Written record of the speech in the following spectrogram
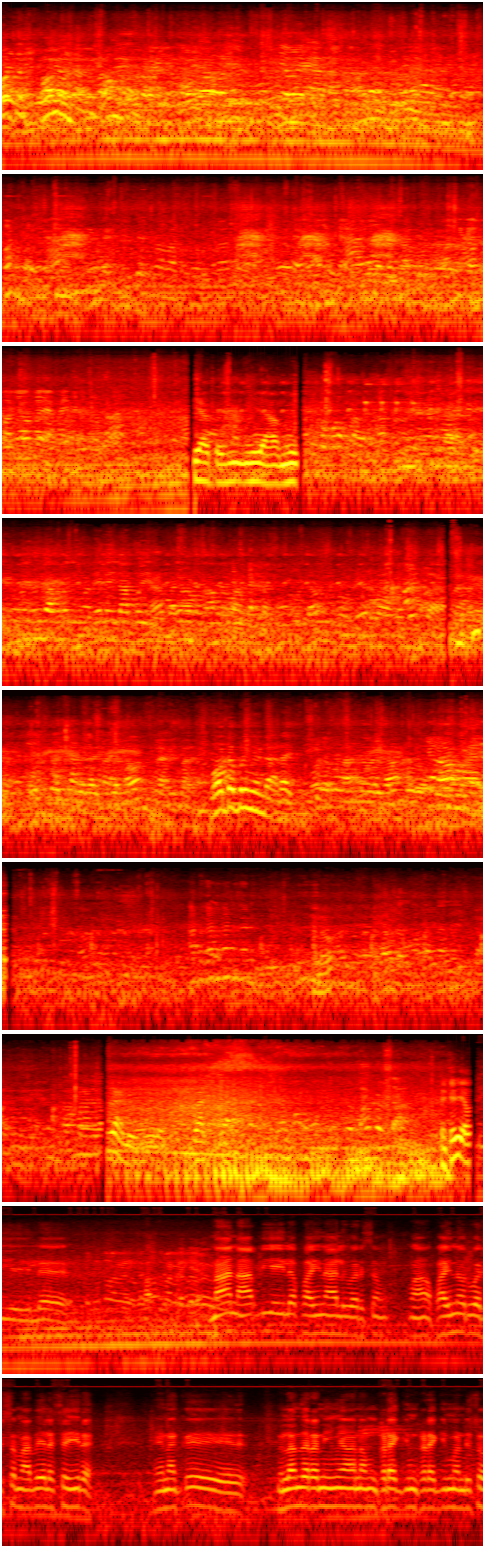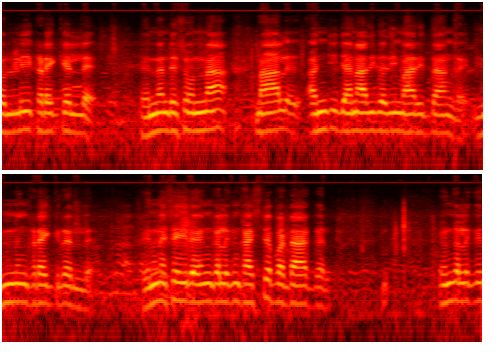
மேலே இதுக்கு நான் விட மாட்டேன் சரியா ஓட்ட பிடிங்க நான் ஆர்டிஐயில் பதினாலு வருஷம் பதினோரு வருஷமாக வேலை செய்கிறேன் எனக்கு நிரந்தர நியமனம் கிடைக்கும் கிடைக்கும் என்று சொல்லி கிடைக்கல என்னென்று சொன்னால் நாலு அஞ்சு ஜனாதிபதி மாறித்தாங்க இன்னும் கிடைக்கிறல்ல என்ன செய்கிற எங்களுக்கும் கஷ்டப்பட்ட ஆக்கள் எங்களுக்கு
